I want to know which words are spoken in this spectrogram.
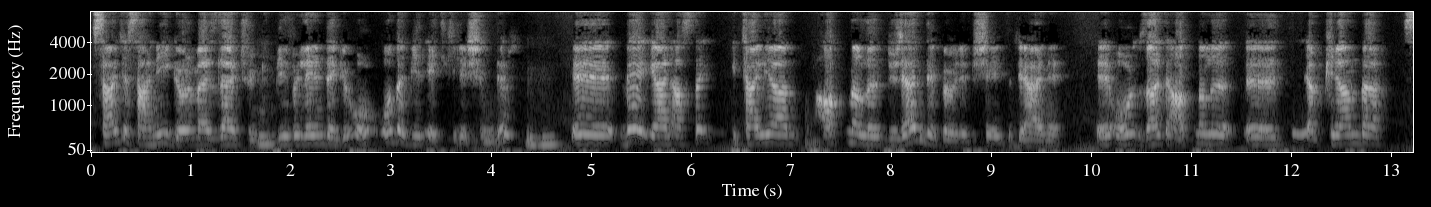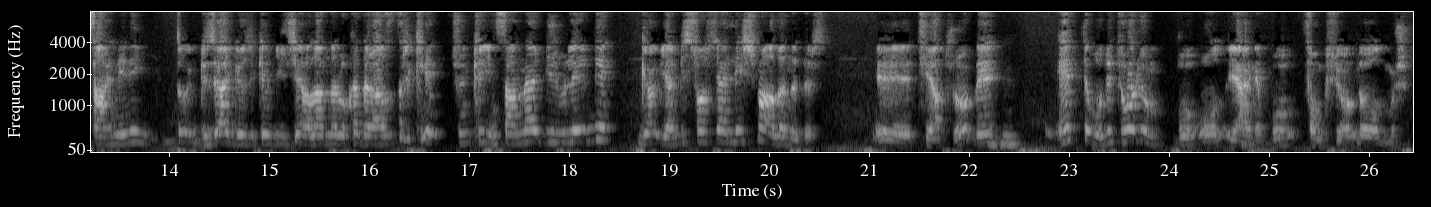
Sadece sahneyi görmezler çünkü birbirlerinde o, o da bir etkileşimdir. Hı hı. E, ve yani aslında İtalyan Atnalı düzen de böyle bir şeydir. Yani e, o zaten Atnalı e, planda sahnenin güzel gözükebileceği alanlar o kadar azdır ki çünkü insanlar birbirlerini yani bir sosyalleşme alanıdır e, tiyatro ve hı hı. hep de auditorium bu yani bu fonksiyonda olmuş.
